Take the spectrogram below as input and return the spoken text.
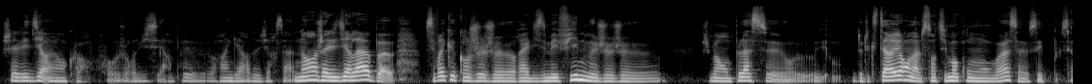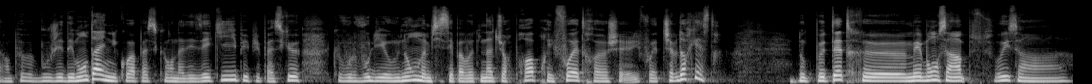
j'allais dire et encore aujourd'hui c'est un peu ringard de dire ça. Non, j'allais dire là bah, c'est vrai que quand je, je réalise mes films, je je je mets en place euh, de l'extérieur, on a le sentiment qu'on voilà, c'est un peu bouger des montagnes quoi parce qu'on a des équipes et puis parce que que vous le vouliez ou non, même si c'est pas votre nature propre, il faut être euh, il faut être chef d'orchestre. Donc peut-être mais bon, c'est un oui, c'est un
